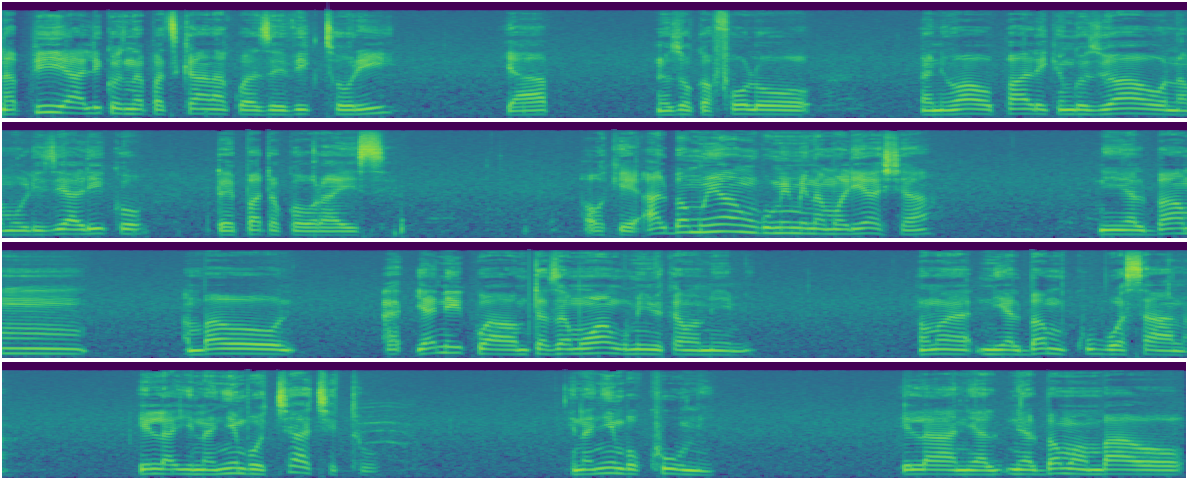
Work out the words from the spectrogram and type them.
Na pia aliko zinapatikana kwa The Victory. ya unaweza ukafollow nani wao pale kiongozi wao namuulizia aliko utaipata kwa urahisi. Okay, albamu yangu mimi na Mwaliasha ni albamu ambayo yani kwa mtazamo wangu mimi kama mimi naona ni albamu kubwa sana, ila ina nyimbo chache tu, ina nyimbo kumi, ila ni, al ni albamu ambayo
